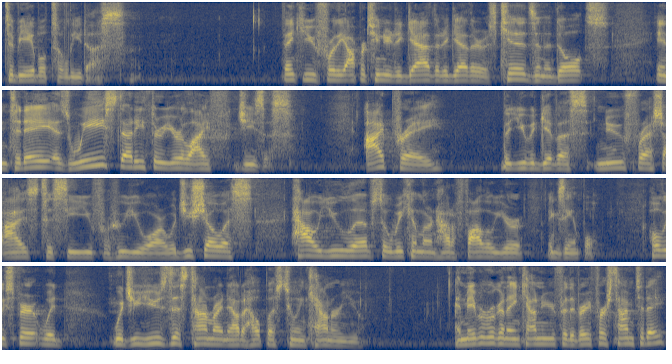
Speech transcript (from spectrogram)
to be able to lead us. Thank you for the opportunity to gather together as kids and adults. And today, as we study through your life, Jesus, I pray that you would give us new, fresh eyes to see you for who you are. Would you show us how you live so we can learn how to follow your example? Holy Spirit, would, would you use this time right now to help us to encounter you? And maybe we're going to encounter you for the very first time today.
